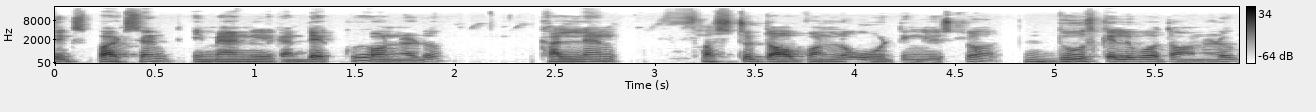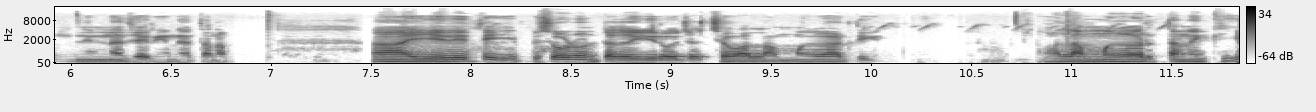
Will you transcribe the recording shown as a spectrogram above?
six percent Emmanuel కంటే ఎక్కువ ఉన్నాడు. కళ్యాణ్ ఫస్ట్ టాప్ వన్లో ఓటింగ్ లిస్ట్లో దూసుకెళ్ళిపోతా ఉన్నాడు. నిన్న జరిగిన తన ఏదైతే ఎపిసోడ్ ఉంటుందో ఈరోజు వచ్చే వాళ్ళ అమ్మగారిది వాళ్ళ అమ్మగారు తనకి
